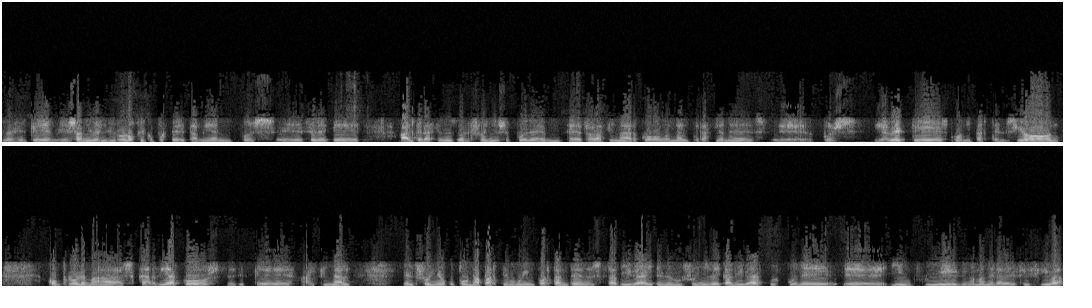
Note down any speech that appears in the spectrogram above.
Es decir, que eso a nivel neurológico, porque también pues eh, se ve que alteraciones del sueño se pueden eh, relacionar con alteraciones, eh, pues diabetes, con hipertensión, con problemas cardíacos, es decir, que al final el sueño ocupa una parte muy importante de nuestra vida y tener un sueño de calidad pues puede eh, influir de una manera decisiva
